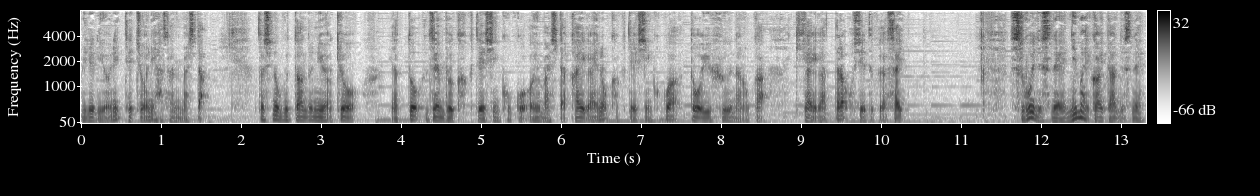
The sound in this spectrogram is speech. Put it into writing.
見れるように手帳に挟みました。私のグッドニューは今日、やっと全部確定申告を終えました。海外の確定申告はどういう風なのか、機会があったら教えてください。すごいですね。2枚書いたんですね。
